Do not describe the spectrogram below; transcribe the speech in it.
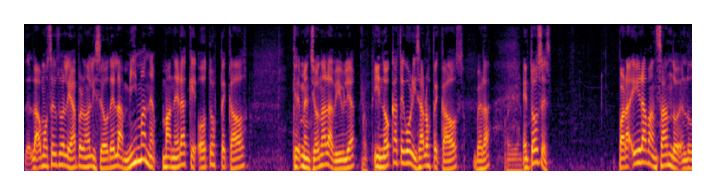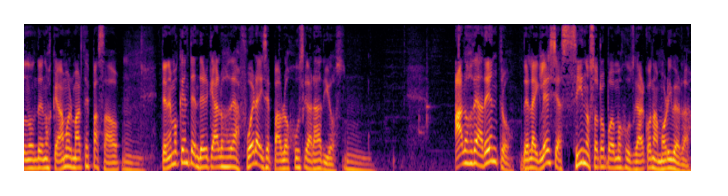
la homosexualidad, perdón, Eliseo, de la misma ne- manera que otros pecados que menciona la Biblia y no categorizar los pecados, ¿verdad? Entonces, para ir avanzando en donde nos quedamos el martes pasado, Mm, tenemos que entender que a los de afuera, dice Pablo, juzgará a Dios. mm, A los de adentro de la iglesia sí nosotros podemos juzgar con amor y verdad.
